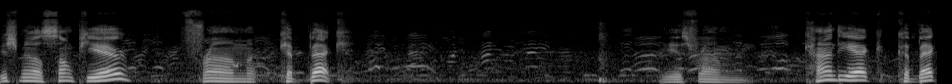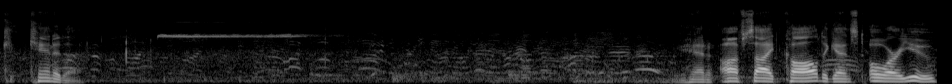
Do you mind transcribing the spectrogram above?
Ishmael St. Pierre from Quebec. He is from Candiac, Quebec, Canada. We had an offside called against ORU.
